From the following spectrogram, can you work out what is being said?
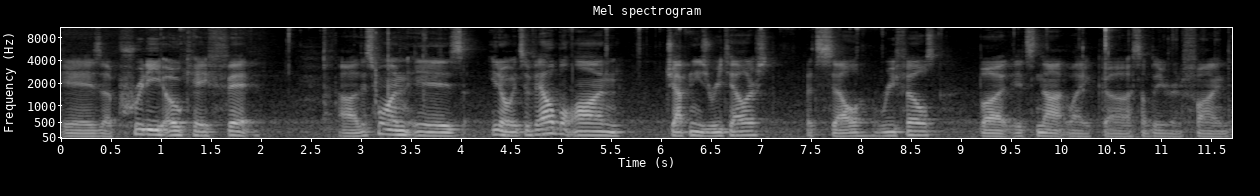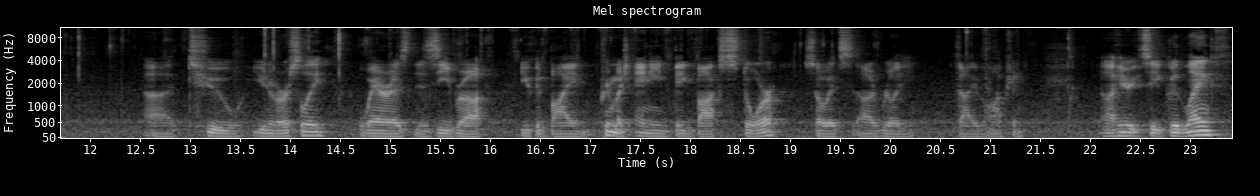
is a pretty okay fit. Uh, this one is, you know, it's available on Japanese retailers that sell refills, but it's not like uh, something you're gonna find uh, too universally. Whereas the Zebra, you could buy in pretty much any big box store, so it's a really valuable option. Uh, here you can see good length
